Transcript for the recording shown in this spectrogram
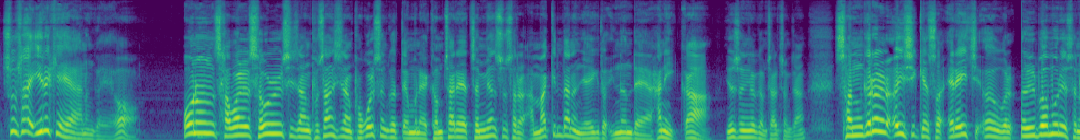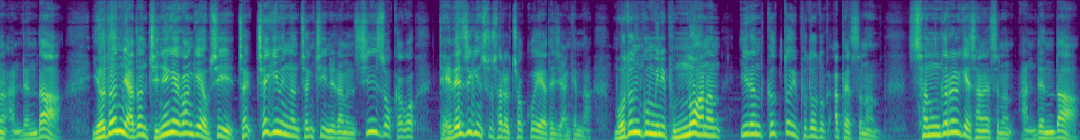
수사 이렇게 해야 하는 거예요. 오는 4월 서울시장, 부산시장 보궐선거 때문에 검찰에 전면 수사를 안 맡긴다는 얘기도 있는데 하니까 윤석열 검찰총장 선거를 의식해서 LH 의혹을 얼버무려서는 안 된다. 여든 야든 진영에 관계없이 저, 책임 있는 정치인이라면 신속하고 대대적인 수사를 촉구해야 되지 않겠나. 모든 국민이 분노하는 이런 극도의 부도덕 앞에서는 선거를 계산해서는 안 된다.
